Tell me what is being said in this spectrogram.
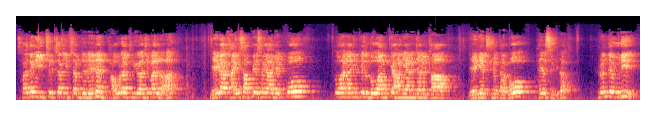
사도행 27장 23절에는 바울아 두려워하지 말라 내가 가이사 앞에 서야 하겠고 또 하나님께서 너와 함께 항해하는 자를 다 내게 주셨다고 하였습니다. 그런데 우리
